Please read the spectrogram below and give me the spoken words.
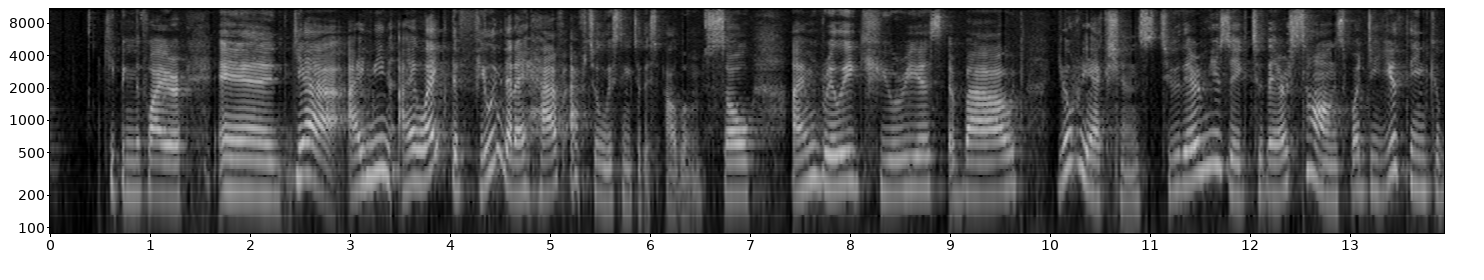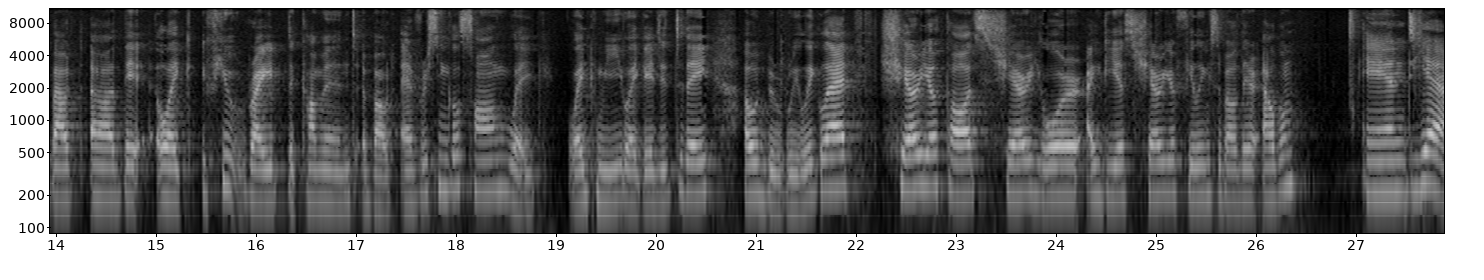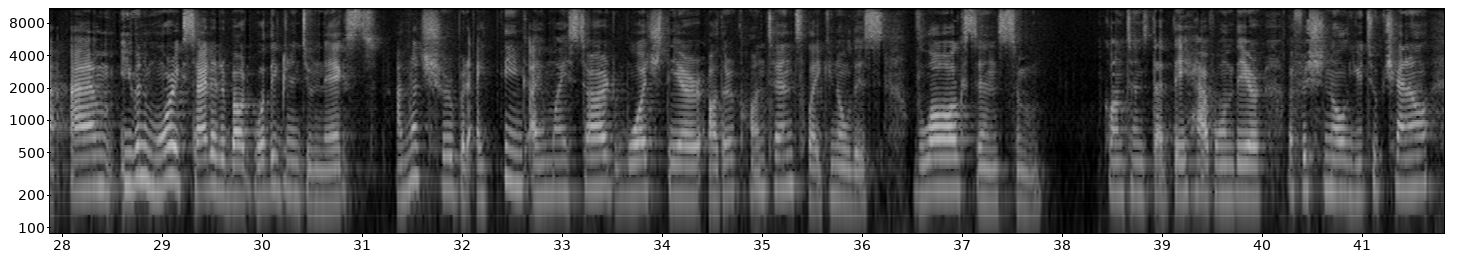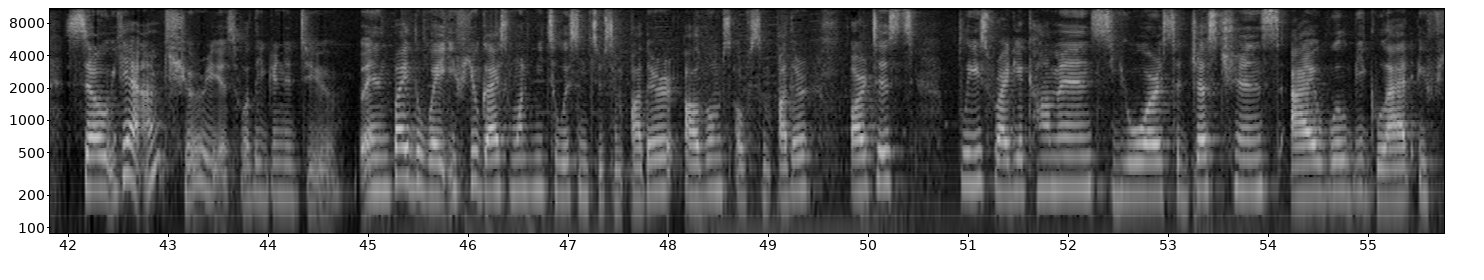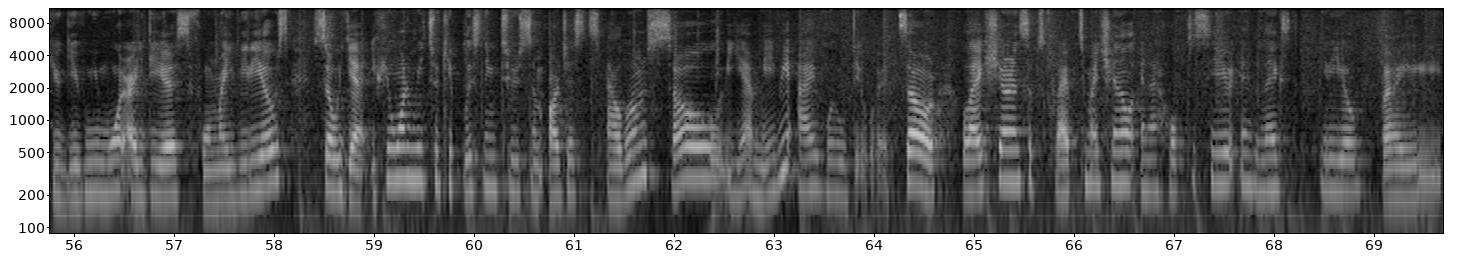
keeping the fire. And yeah i mean i like the feeling that i have after listening to this album. So i'm really curious about your reactions to their music to their songs. What do you think about uh, the like if you write the comment about every single song like like me, like I did today, I would be really glad. Share your thoughts, share your ideas, share your feelings about their album. And yeah, I'm even more excited about what they're gonna do next. I'm not sure, but I think I might start watch their other content, like you know, this vlogs and some contents that they have on their official YouTube channel. So yeah, I'm curious what they're gonna do. And by the way, if you guys want me to listen to some other albums of some other artists, please write your comments, your suggestions. I will be glad if you give me more ideas for my videos. So yeah, if you want me to keep listening to some artists' albums, so yeah, maybe I will do it. So like, share and subscribe to my channel and I hope to see you in the next video. Bye!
